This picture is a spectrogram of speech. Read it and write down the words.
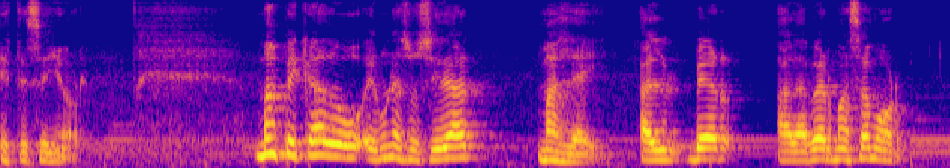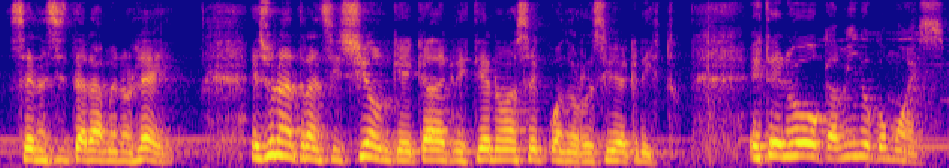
este Señor. Más pecado en una sociedad, más ley. Al, ver, al haber más amor, se necesitará menos ley. Es una transición que cada cristiano hace cuando recibe a Cristo. Este nuevo camino, ¿cómo es?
